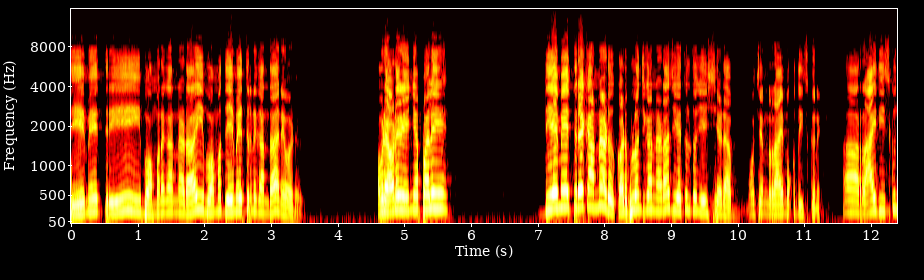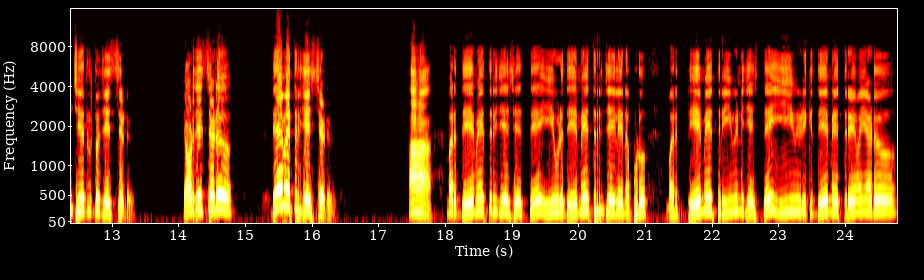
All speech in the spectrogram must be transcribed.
దేమేత్రి ఈ బొమ్మను కన్నాడా? ఈ బొమ్మ దేమేత్రిని కందా అనేవాడు. అప్పుడు ఎవడైనా ఏం చెప్పాలి? దేమేత్రే అన్నాడు కడుపులోంచి కన్నాడా? చేతులతో చేసాడా ఒక చిన్న రాయి మొక్క తీసుకుని. రాయి తీసుకుని చేతులతో చేసాడు ఎవడు చేశాడు దేమేత్రి చేశాడు ఆహా మరి దేమేత్రి చేసేస్తే ఈవిడ దేమేత్రిని చేయలేనప్పుడు మరి దేమేత్రి ఈవిడిని చేస్తే ఈవిడికి దేమేత్రి ఏమయ్యాడు?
